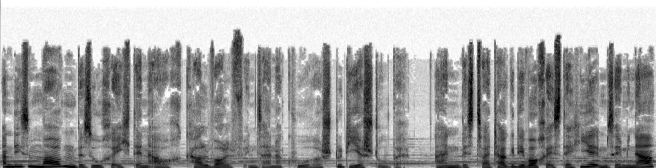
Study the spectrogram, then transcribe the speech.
An diesem Morgen besuche ich denn auch Karl Wolf in seiner Kurer Studierstube. Ein bis zwei Tage die Woche ist er hier im Seminar,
